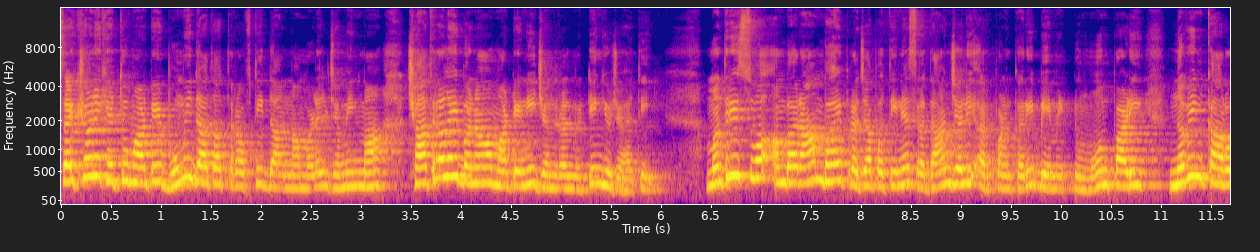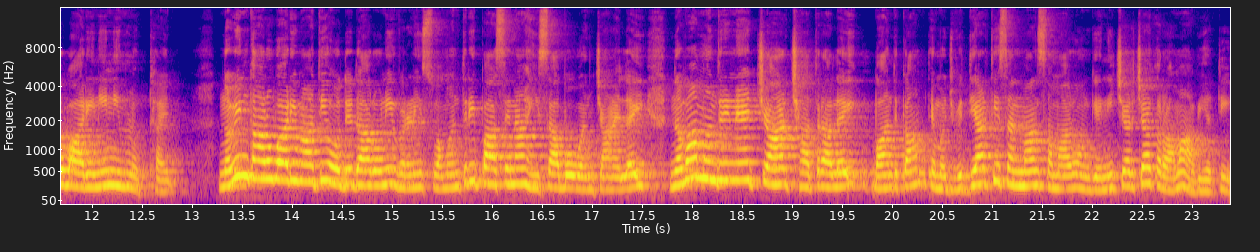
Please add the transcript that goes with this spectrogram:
શૈક્ષણિક હેતુ માટે ભૂમિદાતા તરફથી દાનમાં મળેલ જમીનમાં છાત્રાલય બનાવવા માટેની જનરલ મિટિંગ યોજાઈ હતી. મંત્રી સ્વ અંબારામભાઈ પ્રજાપતિને શ્રદ્ધાંજલિ અર્પણ કરી બે મિનિટનું મૌન પાડી નવીન કારોબારીની નિમણૂક થયેલ નવીન કારોબારીમાંથી હોદ્દેદારોની વરણી સ્વમંત્રી પાસેના હિસાબો વંચાણે લઈ, નવા મંત્રીને ચાર છાત્રાલય બાંધકામ તેમજ વિદ્યાર્થી સન્માન સમારોહ અંગેની ચર્ચા કરવામાં આવી હતી.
